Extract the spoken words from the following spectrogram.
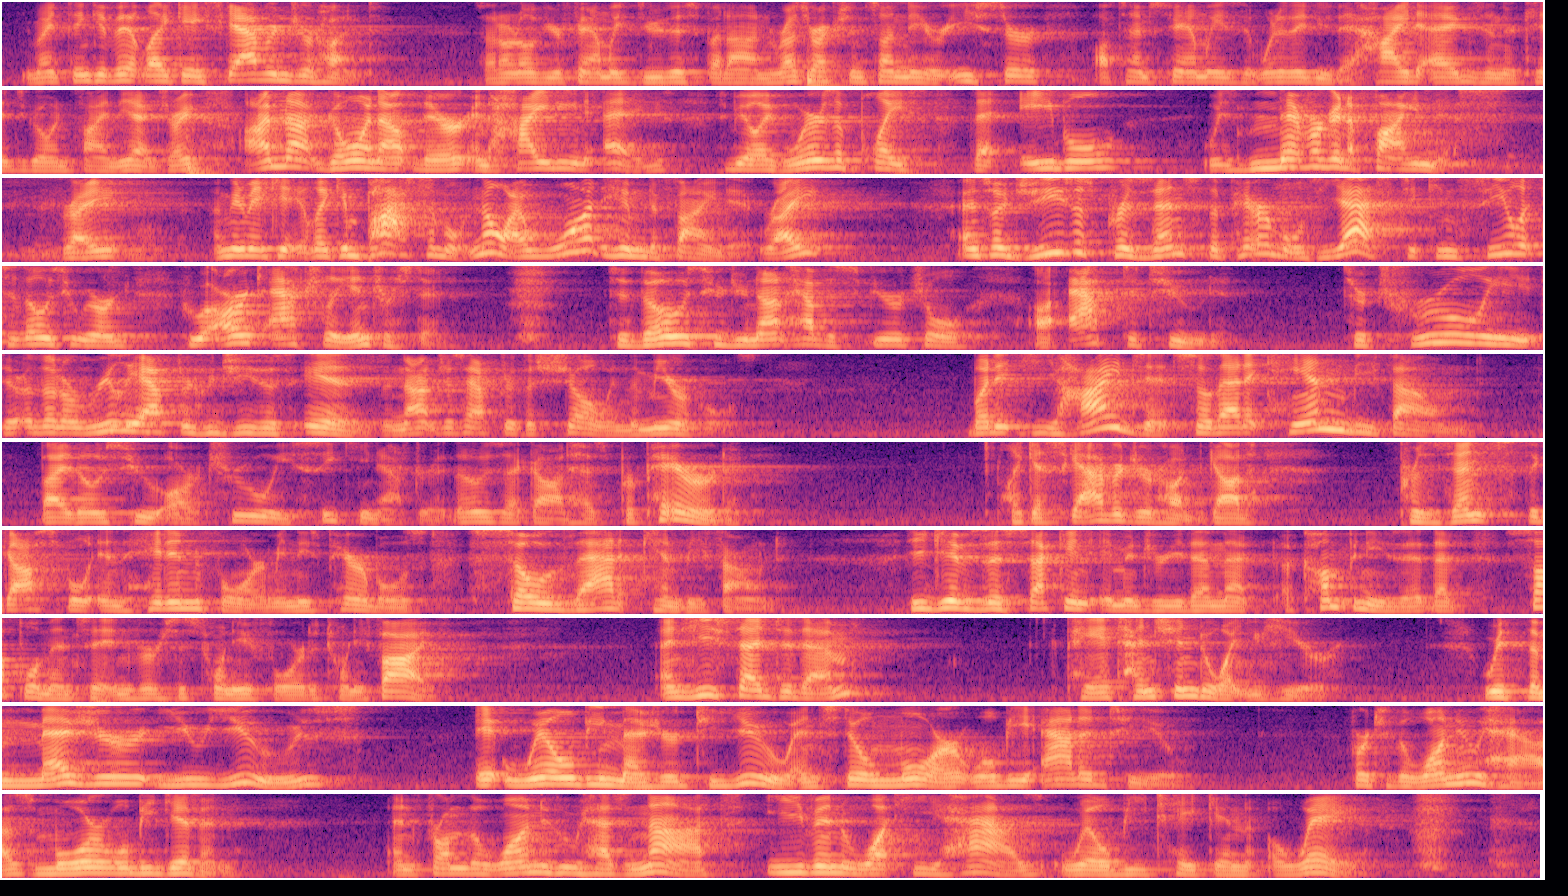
You might think of it like a scavenger hunt. So I don't know if your families do this, but on Resurrection Sunday or Easter, oftentimes families, what do they do? They hide eggs and their kids go and find the eggs, right? I'm not going out there and hiding eggs to be like, where's a place that Abel was never going to find this, right? I'm going to make it like impossible. No, I want him to find it, right? And so Jesus presents the parables, yes, to conceal it to those who, are, who aren't actually interested, to those who do not have the spiritual uh, aptitude to truly, that are really after who Jesus is and not just after the show and the miracles. But it, he hides it so that it can be found by those who are truly seeking after it, those that God has prepared. Like a scavenger hunt, God presents the gospel in hidden form in these parables so that it can be found. He gives a second imagery then that accompanies it, that supplements it in verses 24 to 25. And he said to them, Pay attention to what you hear. With the measure you use, it will be measured to you, and still more will be added to you. For to the one who has, more will be given. And from the one who has not, even what he has will be taken away.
